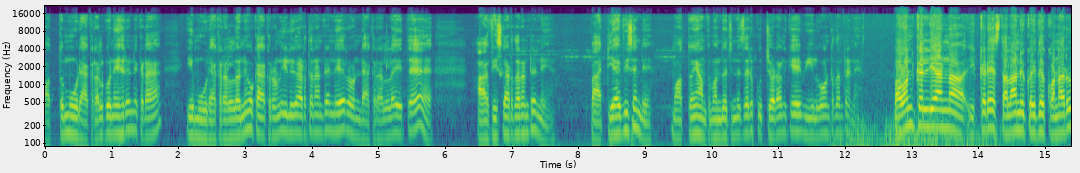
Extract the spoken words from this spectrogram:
మొత్తం మూడు ఎకరాలు కొనేసారండి ఇక్కడ. ఈ మూడు ఎకరాల్లోనే ఒక ఎకరంలో ఇల్లు కడతారంటండి. రెండు ఎకరాల్లో అయితే ఆఫీస్ కడతారంటండి. పార్టీ ఆఫీస్ అండి. మొత్తం ఎంతమంది వచ్చినా సరే కూర్చోవడానికి వీలుగా ఉంటుందంటండి. పవన్ కళ్యాణ్ ఇక్కడే స్థలాన్ని అయితే కొన్నారు.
